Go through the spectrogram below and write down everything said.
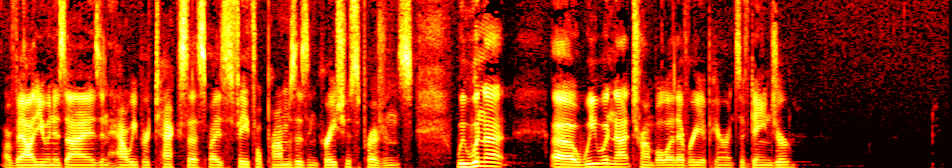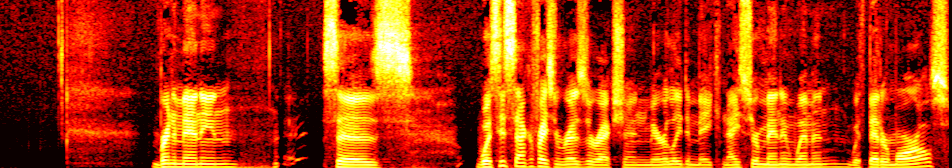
our value in His eyes, and how He protects us by His faithful promises and gracious presence, we would not uh, we would not tremble at every appearance of danger." Brennan Manning says, Was his sacrifice and resurrection merely to make nicer men and women with better morals?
